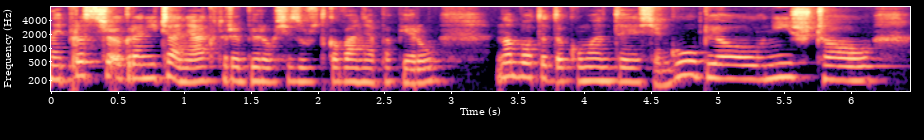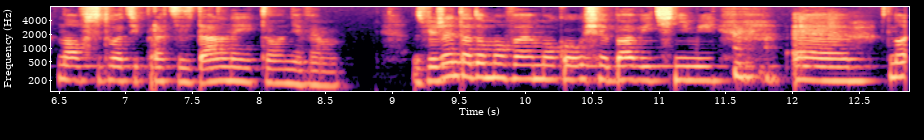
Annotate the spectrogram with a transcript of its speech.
najprostsze ograniczenia, które biorą się z użytkowania papieru, no bo te dokumenty się gubią, niszczą. No, w sytuacji pracy zdalnej to nie wiem, zwierzęta domowe mogą się bawić nimi. No,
